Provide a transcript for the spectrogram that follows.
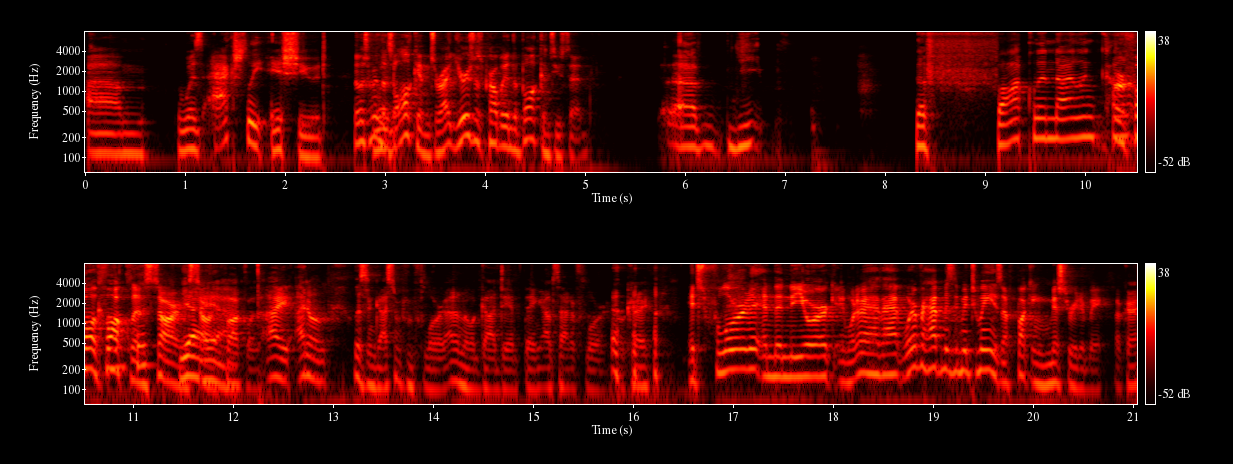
um was actually issued Those were in the Balkans, right? Yours was probably in the Balkans, you said. uh the Falkland Island Or Fa- Falkland, sorry, Yeah, sorry, yeah. Falkland. I, I don't listen, guys. I'm from Florida. I don't know a goddamn thing outside of Florida. Okay, it's Florida and then New York, and whatever have whatever happens in between is a fucking mystery to me. Okay,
